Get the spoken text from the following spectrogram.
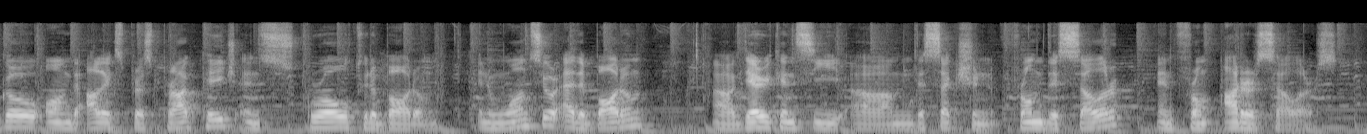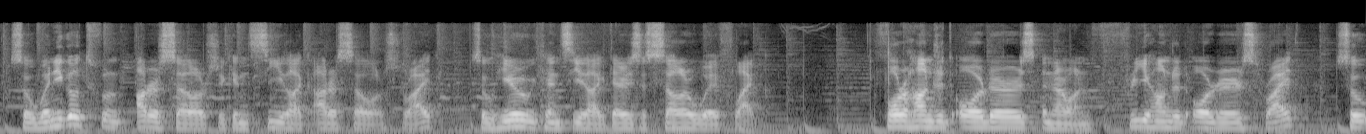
go on the aliexpress product page and scroll to the bottom. And once you're at the bottom uh, there you can see um, the section from this seller and from other sellers so when you go to other sellers you can see like other sellers right? So here we can see like there is a seller with like 400 orders and around 300 orders right? So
